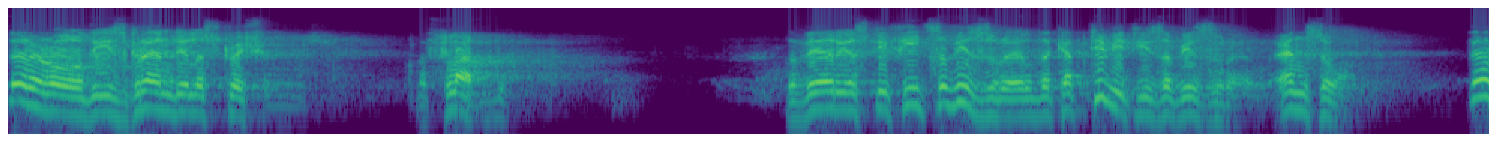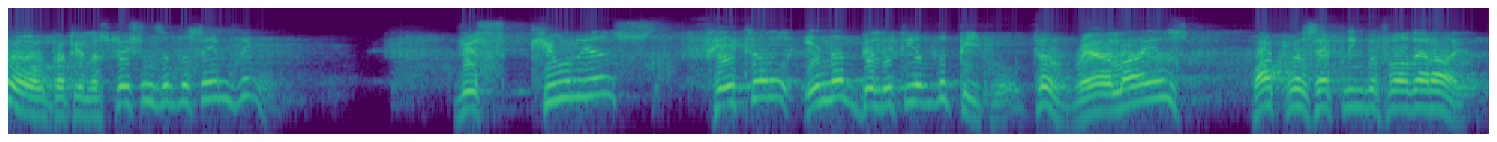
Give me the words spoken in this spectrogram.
There are all these grand illustrations the flood, the various defeats of Israel, the captivities of Israel, and so on. They're all but illustrations of the same thing. This curious, fatal inability of the people to realize what was happening before their eyes.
